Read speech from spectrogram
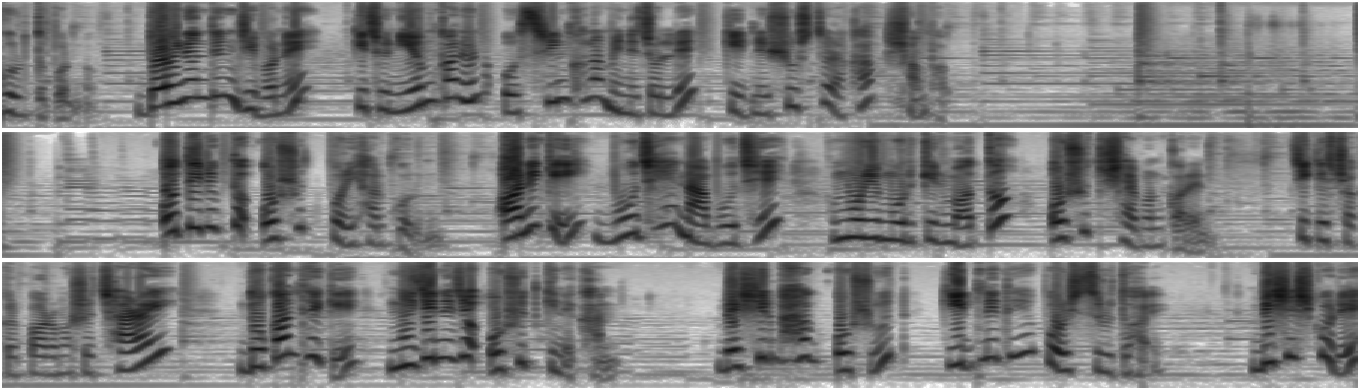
গুরুত্বপূর্ণ। দৈনন্দিন জীবনে কিছু নিয়মকানুন ও শৃঙ্খলা মেনে চললে কিডনি সুস্থ রাখা সম্ভব। অতিরিক্ত ওষুধ পরিহার করুন। অনেকেই বুঝে না বুঝে মুড়ি মুরগির মতো ওষুধ সেবন করেন। চিকিৎসকের পরামর্শ ছাড়াই দোকান থেকে নিজে নিজে ওষুধ কিনে খান। বেশিরভাগ ওষুধ কিডনি দিয়ে পরিশ্রুত হয়। বিশেষ করে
